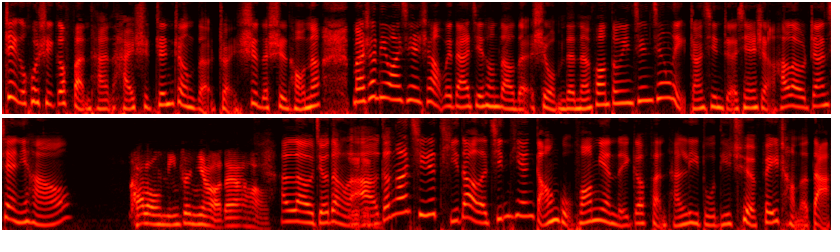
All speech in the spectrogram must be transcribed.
这个会是一个反弹，还是真正的转势的势头呢？马上电话线上为大家接通到的是我们的南方东云基金经理张新哲先生。Hello，张倩你好。Hello，明正你好，大家好。Hello，久等了啊！刚刚其实提到了今天港股方面的一个反弹力度的确非常的大，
